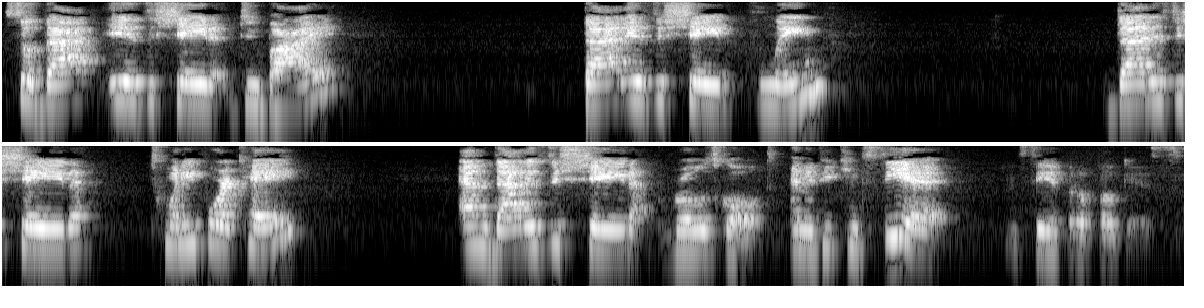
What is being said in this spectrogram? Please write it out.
So that is the shade Dubai. That is the shade Fling. That is the shade 24K. And that is the shade Rose Gold. And if you can see it, let's see if it'll focus.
